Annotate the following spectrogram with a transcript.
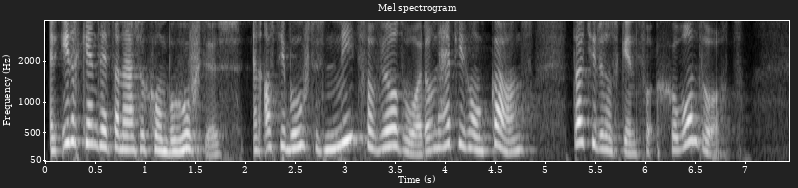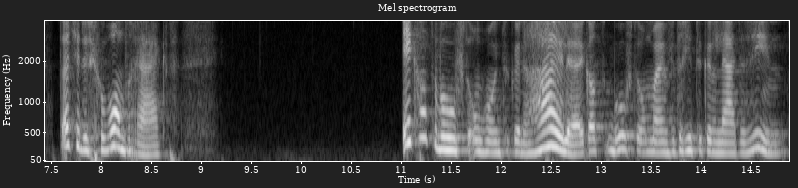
En ieder kind heeft daarnaast ook gewoon behoeftes. En als die behoeftes niet vervuld worden, dan heb je gewoon kans dat je dus als kind gewond wordt. Dat je dus gewond raakt. Ik had de behoefte om gewoon te kunnen huilen. Ik had de behoefte om mijn verdriet te kunnen laten zien.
